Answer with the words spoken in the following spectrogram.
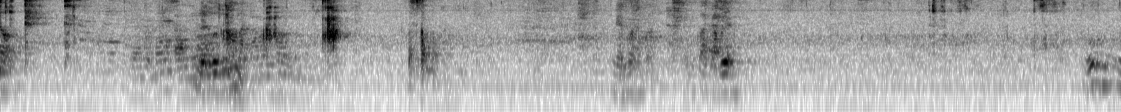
ล้วเดี๋ยวรู้สึกมันเดี๋ยวก่อนก็จับเลย โอ้โห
